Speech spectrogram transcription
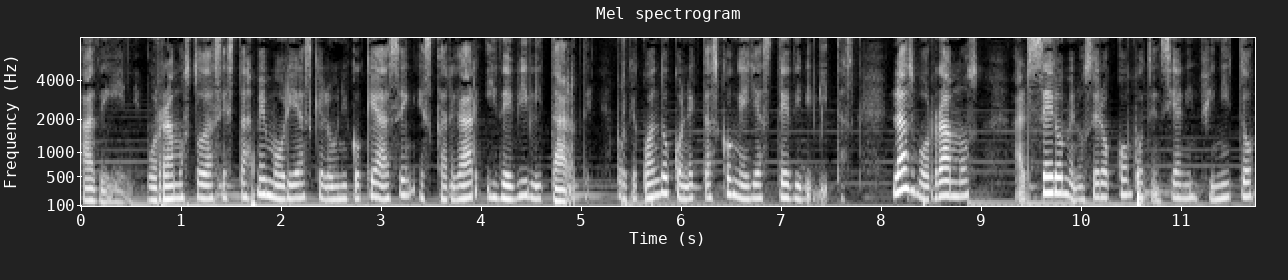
ADN. Borramos todas estas memorias que lo único que hacen es cargar y debilitarte, porque cuando conectas con ellas te debilitas. Las borramos al cero menos cero con potencial infinito,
